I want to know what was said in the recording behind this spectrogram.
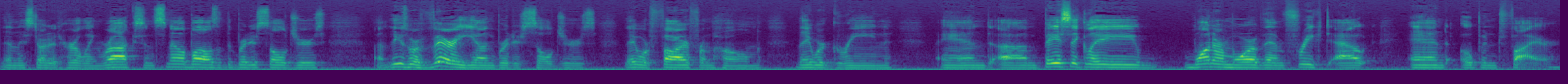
Then they started hurling rocks and snowballs at the British soldiers. Um, these were very young British soldiers. They were far from home. They were green. And um, basically, one or more of them freaked out and opened fire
